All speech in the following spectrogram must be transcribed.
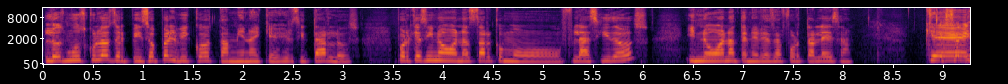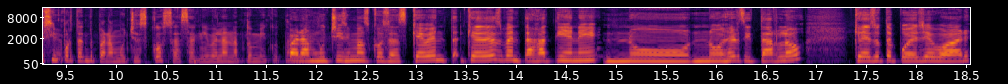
los músculos del piso pélvico también hay que ejercitarlos, porque si no van a estar como flácidos y no van a tener esa fortaleza. Que eso es importante para muchas cosas a nivel anatómico también. para muchísimas cosas. ¿Qué, venta- qué desventaja tiene no, no ejercitarlo? Que eso te puede llevar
